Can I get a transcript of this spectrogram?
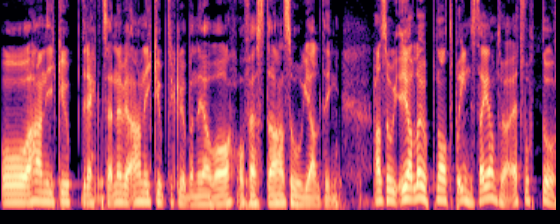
Och han gick upp direkt, när vi, han gick upp till klubben där jag var och festade, han såg ju allting. Han såg, jag la upp något på instagram tror jag, ett foto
